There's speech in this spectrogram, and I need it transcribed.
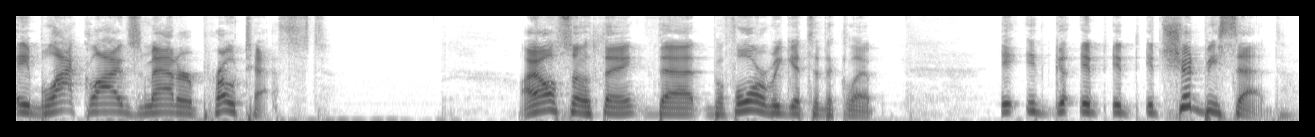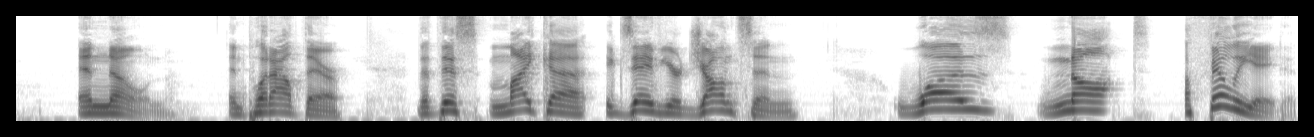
a Black Lives Matter protest. I also think that before we get to the clip, it, it, it, it, it should be said and known and put out there that this Micah Xavier Johnson was not affiliated,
